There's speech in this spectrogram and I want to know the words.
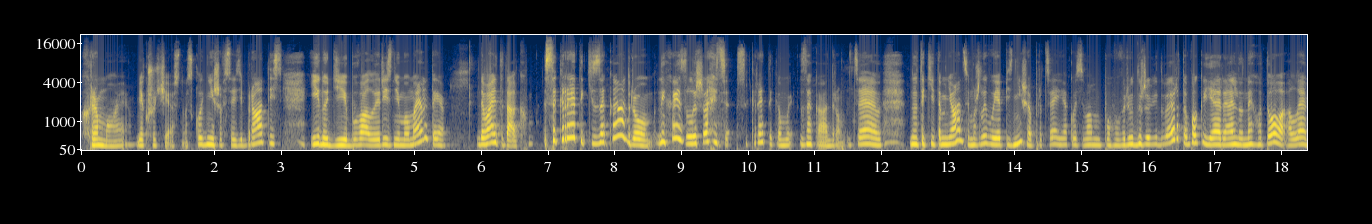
хромає, якщо чесно. Складніше все зібратись. Іноді бували різні моменти. Давайте так, секретики за кадром, нехай залишаються секретиками за кадром. Це ну, такі там нюанси. Можливо, я пізніше про це якось з вами поговорю дуже відверто, поки я реально не готова. Але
